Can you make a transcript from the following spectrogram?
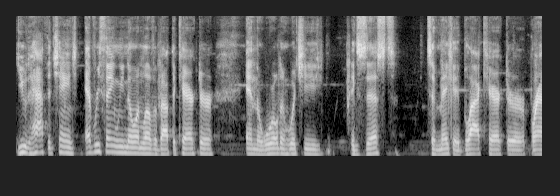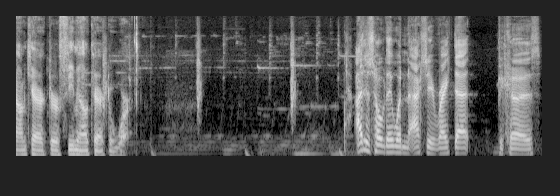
You'd have to change everything we know and love about the character and the world in which he exists to make a black character, brown character, female character work. I just hope they wouldn't actually write that because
